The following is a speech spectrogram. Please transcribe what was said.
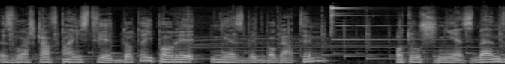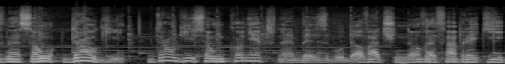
zwłaszcza w państwie do tej pory niezbyt bogatym? Otóż niezbędne są drogi. Drogi są konieczne, by zbudować nowe fabryki,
